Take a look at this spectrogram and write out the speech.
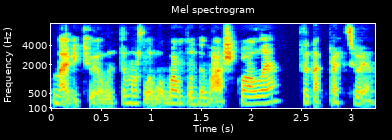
навіть уявити, можливо, вам буде важко, але це так працює.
